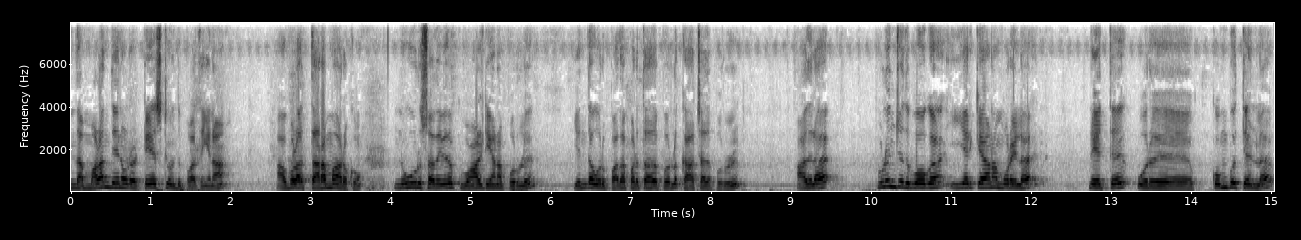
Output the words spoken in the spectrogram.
இந்த மலந்தேனோட டேஸ்ட் வந்து பார்த்திங்கன்னா அவ்வளோ தரமாக இருக்கும். நூறு சதவீதம் குவாலிட்டியான பொருள் எந்த ஒரு பதப்படுத்தாத பொருள் காய்ச்சாத பொருள். அதில் புழிஞ்சது போக இயற்கையான முறையில் நேற்று ஒரு கொம்பு தேனில்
